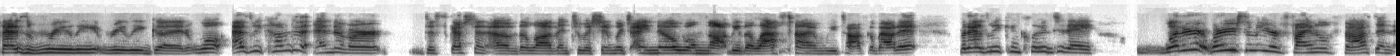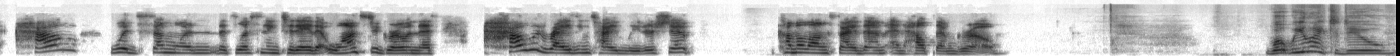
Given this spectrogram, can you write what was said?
that is really, really good. Well, as we come to the end of our discussion of the law of intuition, which I know will not be the last time we talk about it, but as we conclude today, what are what are some of your final thoughts and how would someone that's listening today that wants to grow in this, how would Rising Tide leadership come alongside them and help them grow? What we like to do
